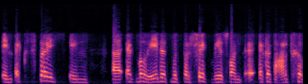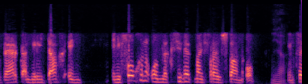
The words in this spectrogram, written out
en ek stres en uh, ek wil hê dit moet perfek wees want uh, ek het hard gewerk aan hierdie dag en en die volgende oomblik sien ek my vrou staan op Ja. en sy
